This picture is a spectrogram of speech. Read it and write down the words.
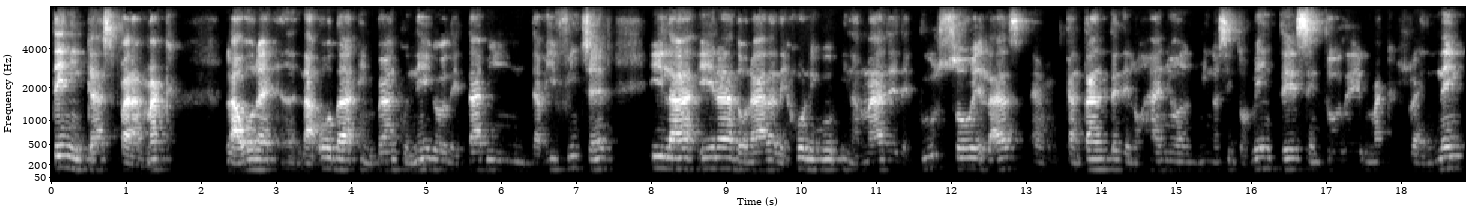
técnicas para Mac. La oda, la oda en blanco y negro de David, David Fincher y la era dorada de Hollywood y la madre de Bruce sobre las em, cantantes de los años 1920, Century McRae.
